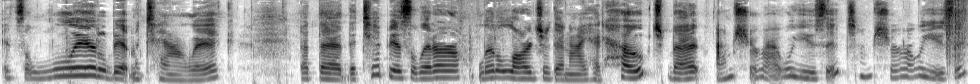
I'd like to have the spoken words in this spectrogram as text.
It's a little bit metallic. But the, the tip is a little, little larger than I had hoped, but I'm sure I will use it. I'm sure I will use it.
